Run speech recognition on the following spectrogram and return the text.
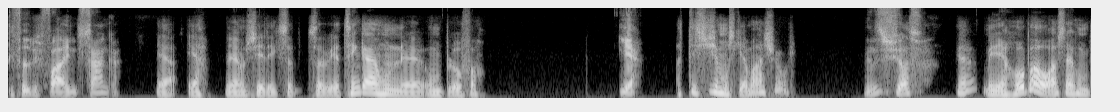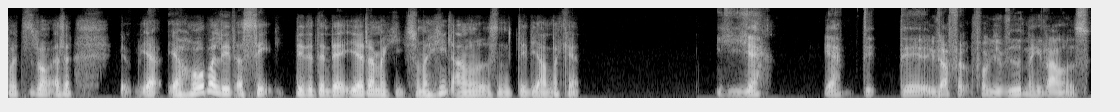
det ved vi fra hendes tanker. Ja, ja, ja hun siger det ikke. Så, så jeg tænker, at hun, øh, hun bluffer. Ja. Og det synes jeg måske er meget sjovt. Men det synes jeg også. Ja, men jeg håber jo også, at hun på et tidspunkt... Altså, jeg, jeg håber lidt at se lidt af den der irter-magi, som er helt anderledes end det, de andre kan. Ja, ja, det, det i hvert fald får vi at vide, den er helt anderledes.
